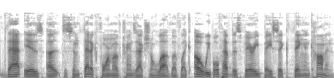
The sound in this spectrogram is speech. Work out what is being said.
that is a, a synthetic form of transactional love of like, oh, we both have this very basic thing in common.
